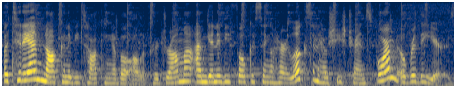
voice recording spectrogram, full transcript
But today I'm not going to be talking about all of her drama, I'm going to be focusing on her looks and how she's transformed over the years.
